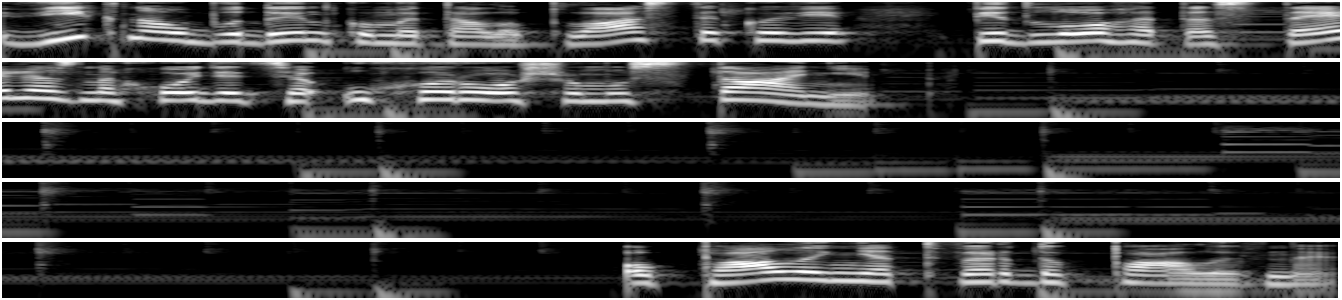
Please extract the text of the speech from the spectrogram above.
Вікна у будинку металопластикові, підлога та стеля знаходяться у хорошому стані. Опалення твердопаливне.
